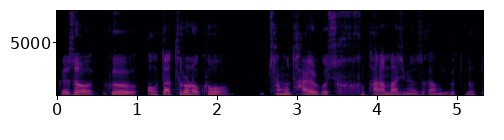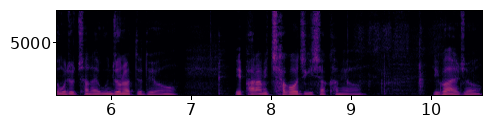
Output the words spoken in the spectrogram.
그래서 그 엉따 틀어놓고 창문 다 열고 샥 바람 맞으면서 가면 이것도 너무 좋잖아요. 운전할 때도요. 이 바람이 차가워지기 시작하면 이거 알죠?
